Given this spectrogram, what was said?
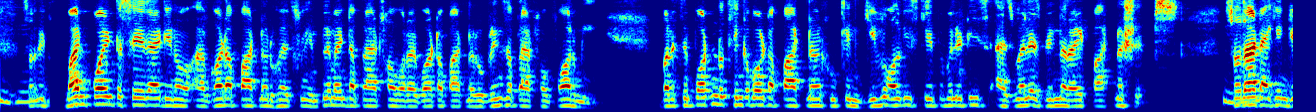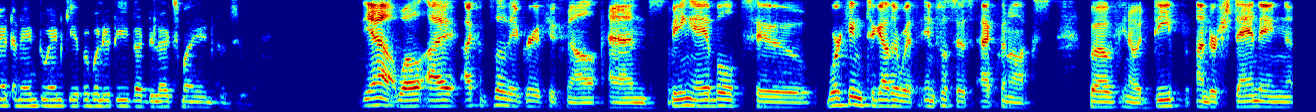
Mm-hmm. So it's one point to say that, you know, I've got a partner who helps me implement a platform or I've got a partner who brings a platform for me. But it's important to think about a partner who can give all these capabilities as well as bring the right partnerships mm-hmm. so that I can get an end to end capability that delights my end consumer. Yeah, well, I, I completely agree with you, Kunal. And being able to working together with Infosys Equinox, who have you know a deep understanding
